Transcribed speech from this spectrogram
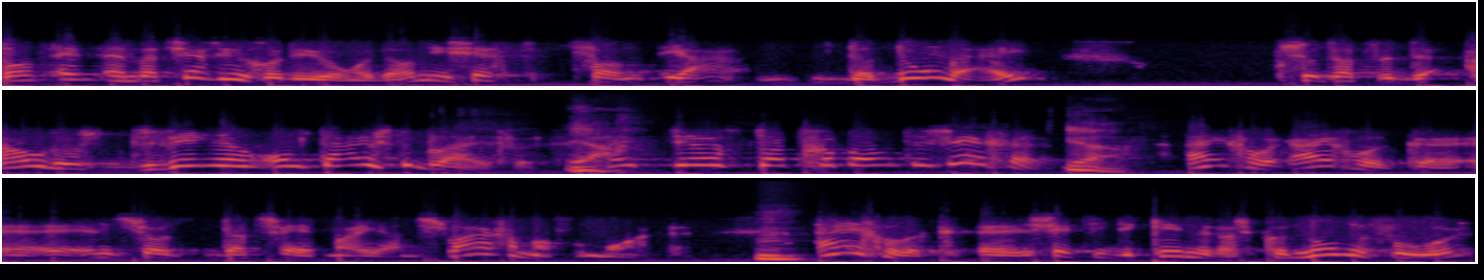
Want, en, en wat zegt Hugo de Jonge dan? Die zegt van, ja, dat doen wij zodat we de ouders dwingen om thuis te blijven. Ja. Hij durft dat gewoon te zeggen. Ja. Eigenlijk, eigenlijk eh, en zo, dat schreef Marianne Zwageman vanmorgen. Eigenlijk eh, zet hij de kinderen als kanonnenvoer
